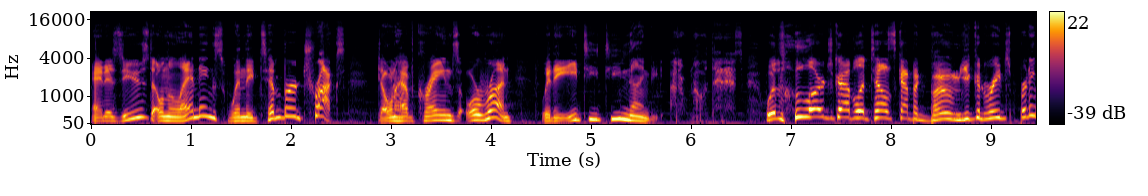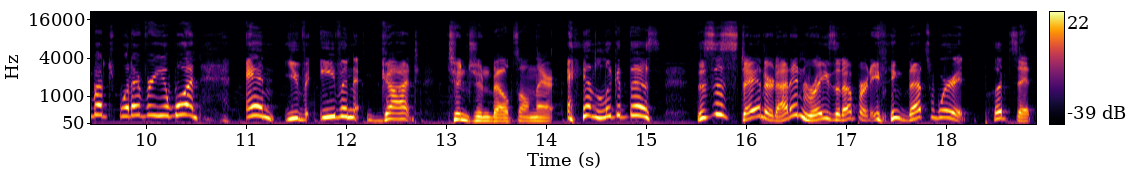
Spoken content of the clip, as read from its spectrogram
and is used on the landings when the timber trucks don't have cranes or run. With the ETT-90, I don't know what that is. With a large grappling telescopic boom, you could reach pretty much whatever you want. And you've even got tension belts on there. And look at this. This is standard. I didn't raise it up or anything. That's where it puts it.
